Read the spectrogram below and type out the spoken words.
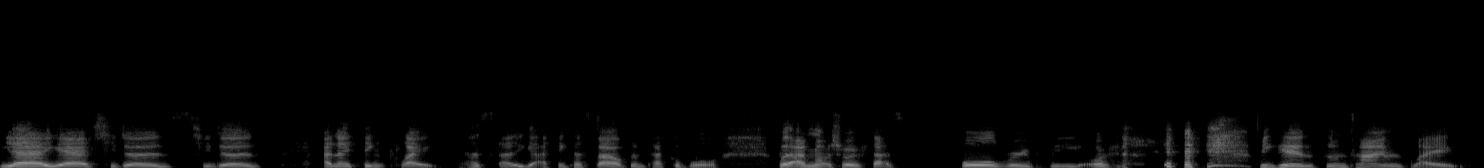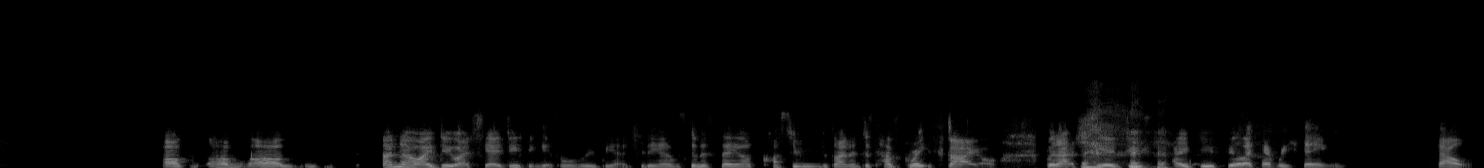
Yeah, yeah, she does. She does. And I think like her, uh, yeah, I think her style's impeccable, but I'm not sure if that's all Ruby or because sometimes like, our, um, our, I know I do actually. I do think it's all Ruby. Actually, I was gonna say our costume designer just has great style, but actually, I do I do feel like everything felt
